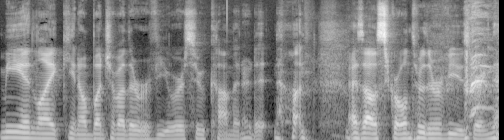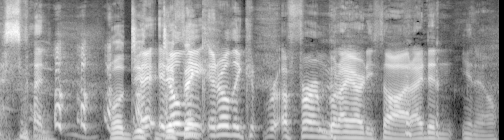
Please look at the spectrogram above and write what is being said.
me and like you know a bunch of other reviewers who commented it on as I was scrolling through the reviews during this. But Well, do, you- I- do it you only think it only affirmed what I already thought. I didn't, you know.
